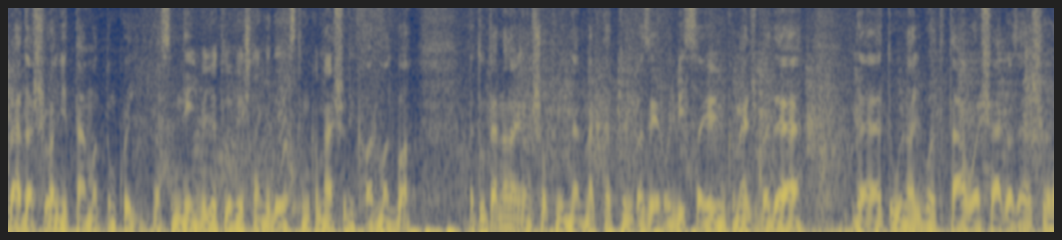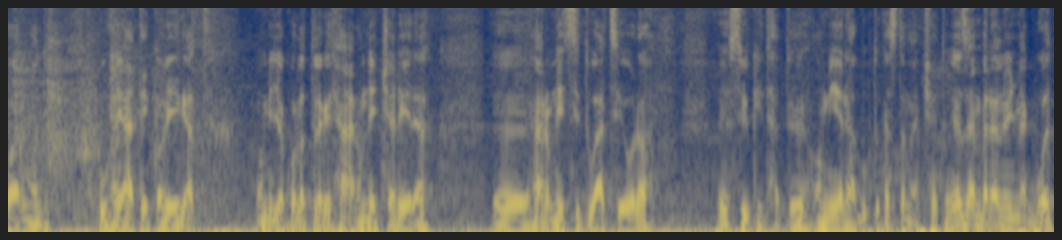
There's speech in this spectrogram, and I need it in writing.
Ráadásul annyit támadtunk, hogy azt hiszem négy vagy öt lövést engedélyeztünk a második harmadba. Hát utána nagyon sok mindent megtettünk azért, hogy visszajöjjünk a meccsbe, de, de túl nagy volt a távolság az első harmad puha játéka véget, ami gyakorlatilag egy három-négy cserére, három-négy szituációra szűkíthető, amiért elbuktuk ezt a meccset. Az ember előny meg volt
